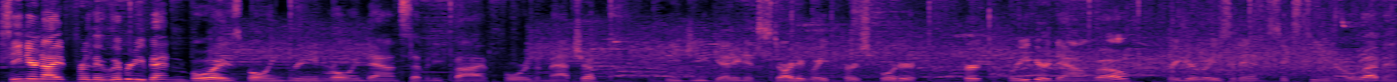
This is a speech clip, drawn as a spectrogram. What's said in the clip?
Senior night for the Liberty Benton boys. Bowling Green rolling down 75 for the matchup. BG getting it started late first quarter. Kurt Krieger down low. Krieger lays it in 16-11.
